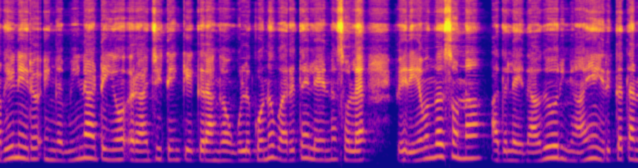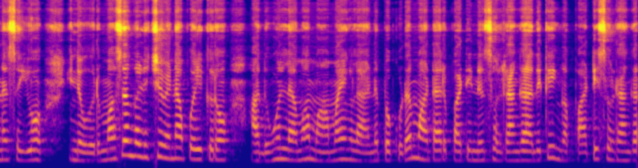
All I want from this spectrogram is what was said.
அதே நேரம் எங்கள் மீனாட்டையும் ராஜிட்டையும் கேட்குறாங்க உங்களுக்கு ஒன்றும் வருத்தம் இல்லைன்னு சொல்ல. பெரியவங்க சொன்னால் அதில் ஏதாவது ஒரு நியாயம் இருக்கத்தானே செய்யும். இந்த ஒரு மாதம் கழித்து வேணால் போய்க்கிறோம். அதுவும் இல்லாமல் மாமா எங்களை அனுப்பக்கூட மாட்டார் பாட்டின்னு சொல்கிறாங்க அதுக்கு எங்கள் பாட்டி சொல்கிறாங்க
